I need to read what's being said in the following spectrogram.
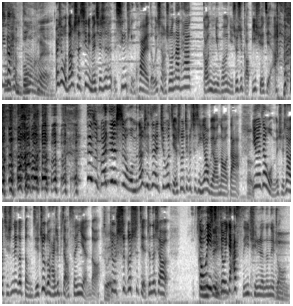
应该很崩溃。而且我当时心里面其实心挺坏的，我就想说，那他搞你女朋友，你就去搞 B 学姐啊。但是关键是我们当时就在纠结说这个事情要不要闹大，嗯因为在我们学校其实那个等级制度还是比较森严的，就是师哥师姐真的是要。高一级就压死一群人的那种，嗯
